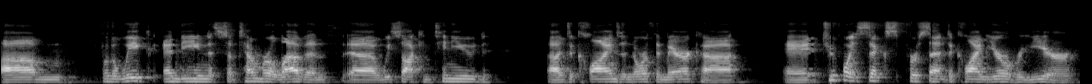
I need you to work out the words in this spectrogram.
Um, for the week ending September 11th, uh, we saw continued uh, declines in North America, a 2.6% decline year over year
